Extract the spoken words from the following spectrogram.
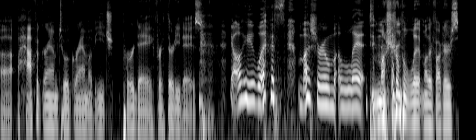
uh, a half a gram to a gram of each per day for 30 days. Y'all, he was mushroom lit. Mushroom lit motherfuckers.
